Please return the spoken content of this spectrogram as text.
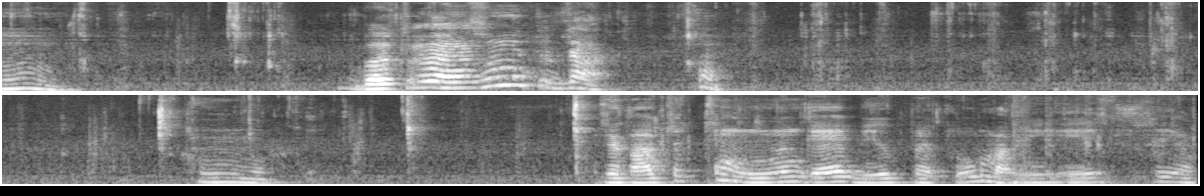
음. 맛있어, 숨이 뜨자. 어. 음. 제가 채팅 읽는 게 미흡해도 많이 이해해 주세요.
